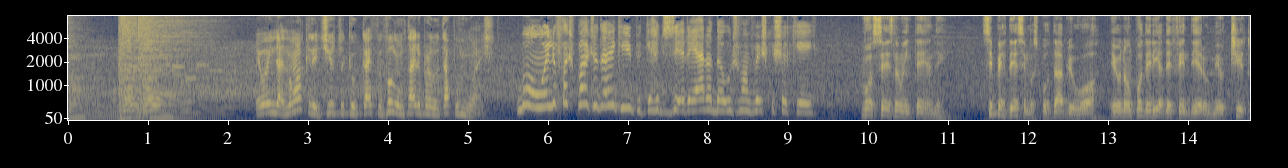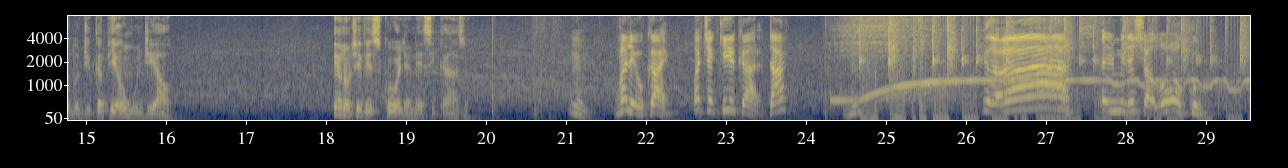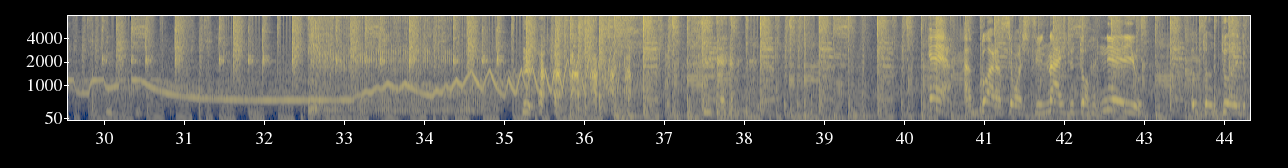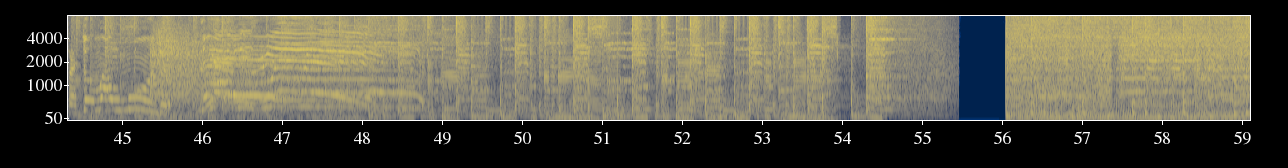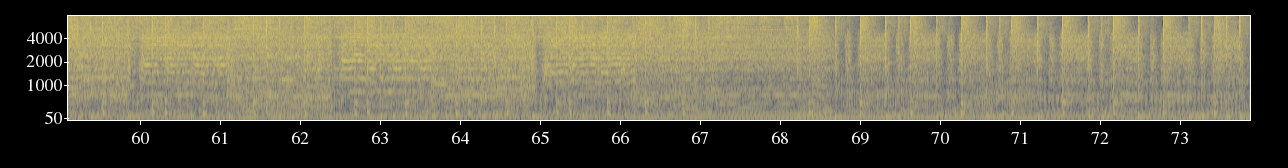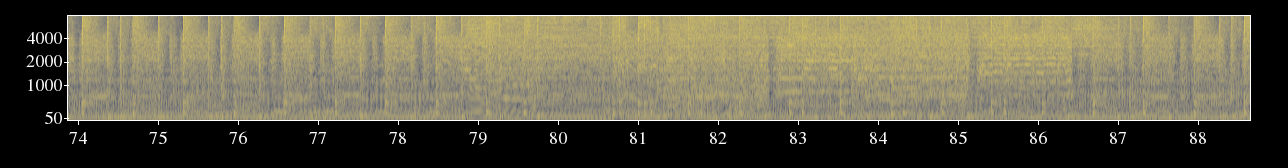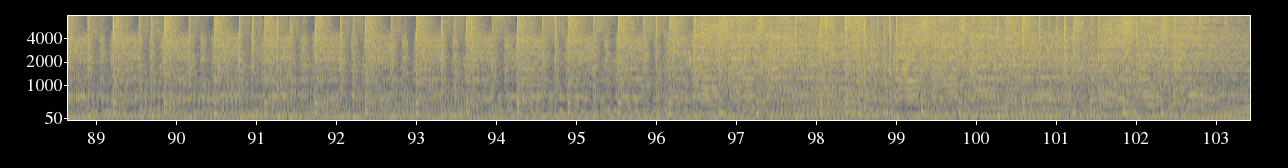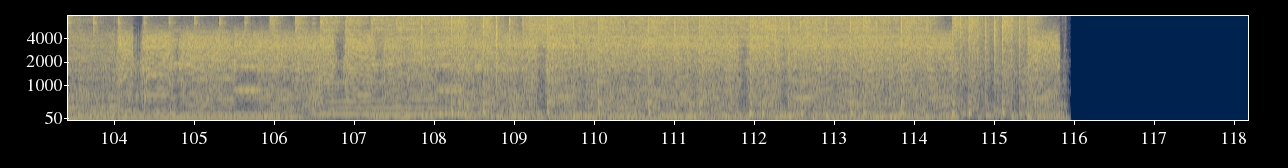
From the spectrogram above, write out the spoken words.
Eu ainda não acredito que o Kai foi voluntário pra lutar por nós. Bom, ele faz parte da equipe, quer dizer, era da última vez que chequei. Vocês não entendem. Se perdêssemos por WO, eu não poderia defender o meu título de campeão mundial. Eu não tive escolha nesse caso. Hum, valeu, Kai. Bate aqui, cara, tá? Hum. Ah! Ele me deixa louco. é, agora são as finais do torneio. Eu tô doido pra tomar o mundo. It win!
